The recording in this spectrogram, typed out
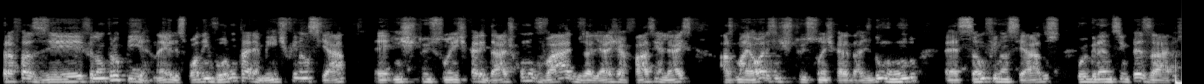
para fazer filantropia, né? Eles podem voluntariamente financiar é, instituições de caridade, como vários, aliás, já fazem, aliás, as maiores instituições de caridade do mundo é, são financiados por grandes empresários.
